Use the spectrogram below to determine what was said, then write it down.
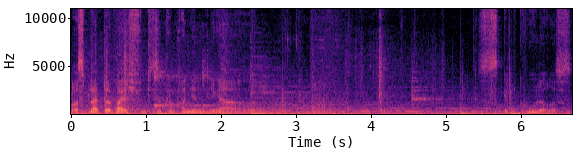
Was bleibt dabei? Ich finde diese Kampagnen-Dinger, also die... cooleres.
